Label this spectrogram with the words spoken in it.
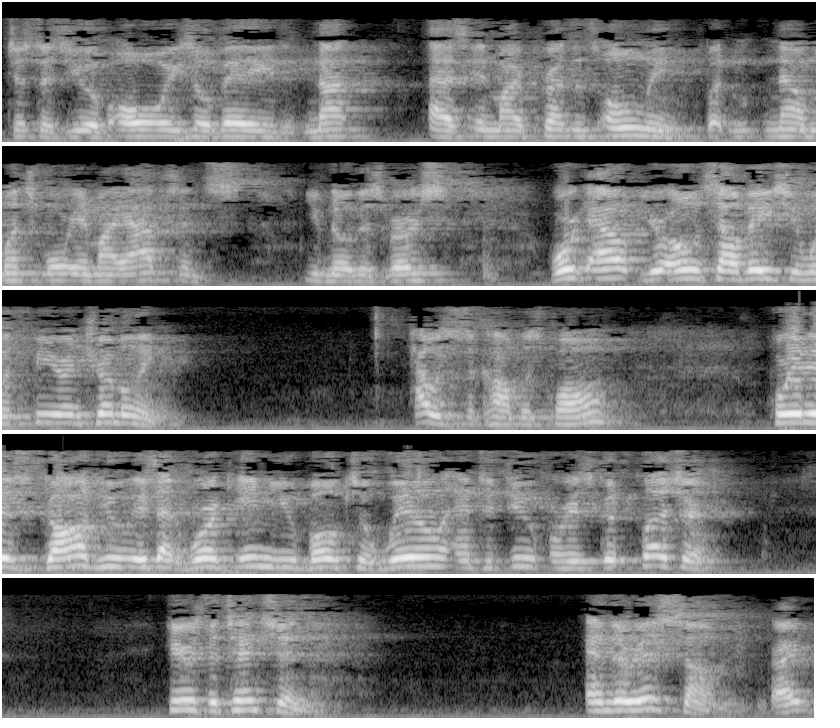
Just as you have always obeyed, not as in my presence only, but now much more in my absence. You know this verse. Work out your own salvation with fear and trembling. How is this accomplished, Paul? For it is God who is at work in you both to will and to do for his good pleasure. Here's the tension. And there is some, right?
